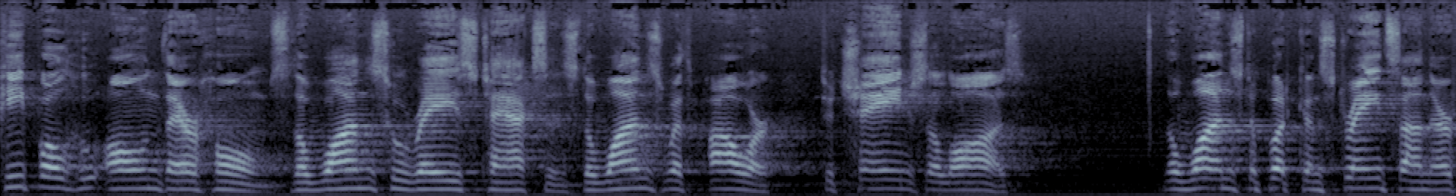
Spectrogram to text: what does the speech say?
people who own their homes, the ones who raise taxes, the ones with power to change the laws, the ones to put constraints on their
